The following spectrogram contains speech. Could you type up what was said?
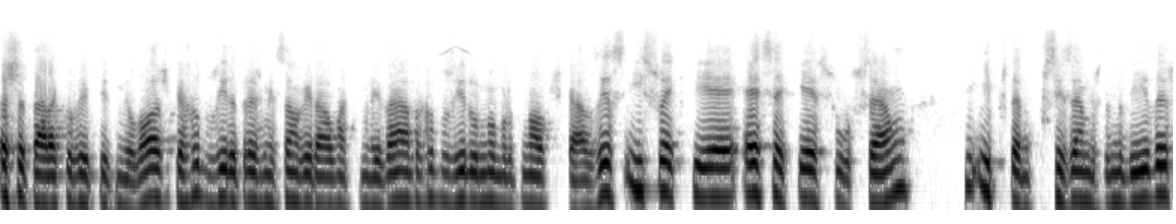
achatar a curva epidemiológica, reduzir a transmissão viral na comunidade, reduzir o número de novos casos. Esse, isso é que é, essa é que é a solução e, e, portanto, precisamos de medidas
